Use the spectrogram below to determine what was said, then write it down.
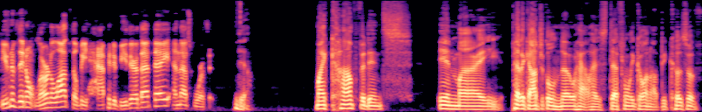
even if they don't learn a lot they'll be happy to be there that day and that's worth it Yeah. my confidence in my pedagogical know-how has definitely gone up because of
